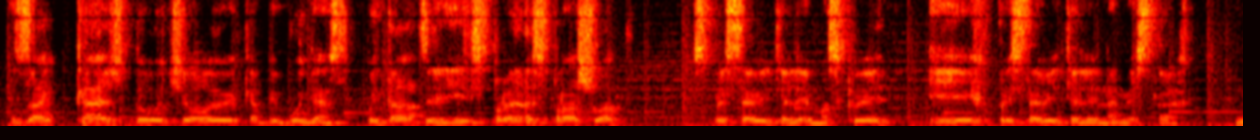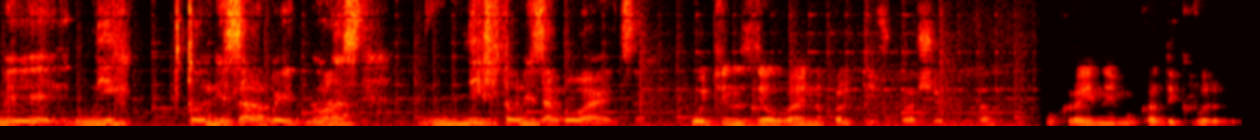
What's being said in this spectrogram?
за каждого человека мы будем пытаться и спрашивать с представителей Москвы и их представителей на местах. Мы никто не забыт, у нас ничто не забывается. Путин сделал военно-политическую ошибку, да? Украина ему кадык вырвет.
